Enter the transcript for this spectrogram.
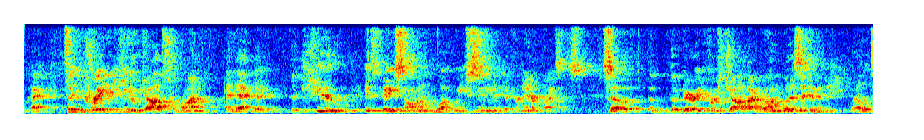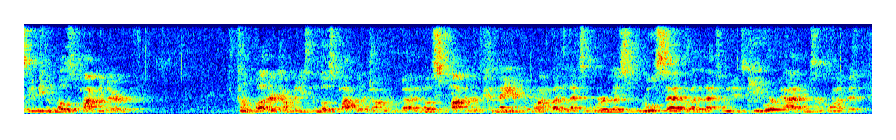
Okay, so you create a queue of jobs to run, and that the, the queue is based on what we've seen in different enterprises. So the, the very first job I run, what is it going to be? Well, it's going to be the most popular from other companies, the most popular genre, uh, most popular command to run, whether that's a word list and rule set, or whether that's one of these keyword patterns, or one of it,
